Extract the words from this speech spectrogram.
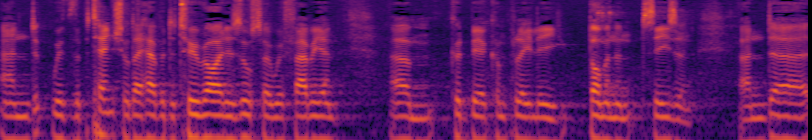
and with the potential they have with the two riders, also with Fabien, um, could be a completely dominant season. And uh,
